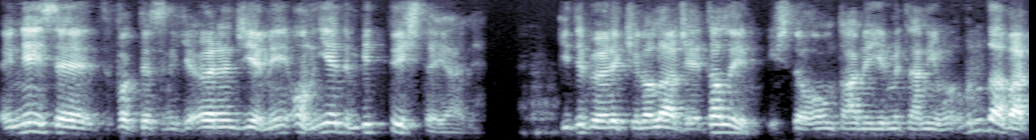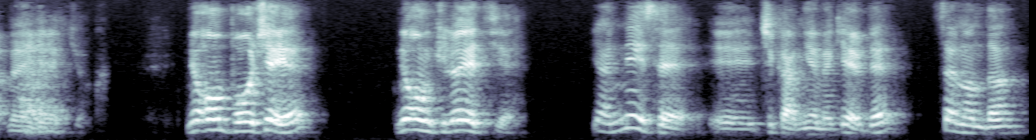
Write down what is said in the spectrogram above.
e, neyse tıp fakültesindeki öğrenci yemeği onu yedim bitti işte yani. Gidip böyle kilolarca et alayım. İşte 10 tane 20 tane yumurta. Bunu da abartmaya gerek yok. Ne 10 poğaça ye ne 10 kilo et ye. Yani neyse e, çıkan yemek evde sen ondan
